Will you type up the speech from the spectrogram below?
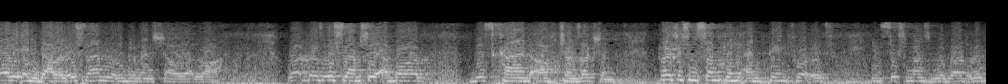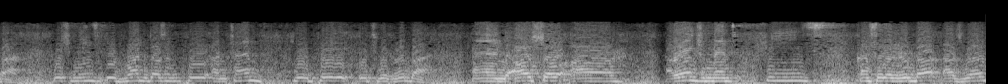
only in Darul Islam will implement Sharia law. What does Islam say about this kind of transaction? Purchasing something and paying for it in six months without riba, which means if one doesn't pay on time, he'll pay it with riba. And also our arrangement fees consider riba as well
